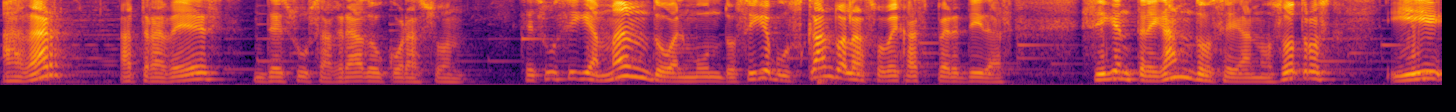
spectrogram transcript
a dar a través de su Sagrado Corazón. Jesús sigue amando al mundo, sigue buscando a las ovejas perdidas, sigue entregándose a nosotros y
